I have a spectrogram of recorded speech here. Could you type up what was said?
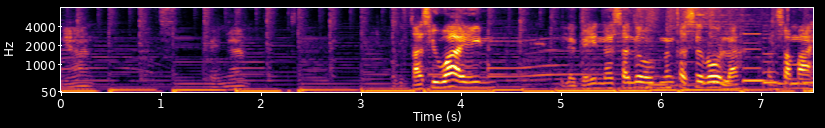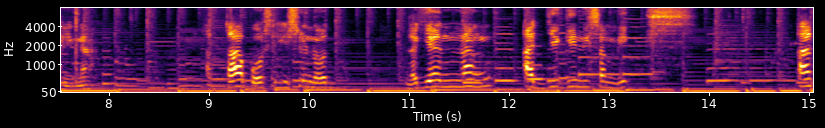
Yan. Ganyan. Pagkatapos hiwain, ilagay na sa loob ng kaserola, pagsamahin na. At tapos isunod, lagyan ng adjigini sa mix. At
